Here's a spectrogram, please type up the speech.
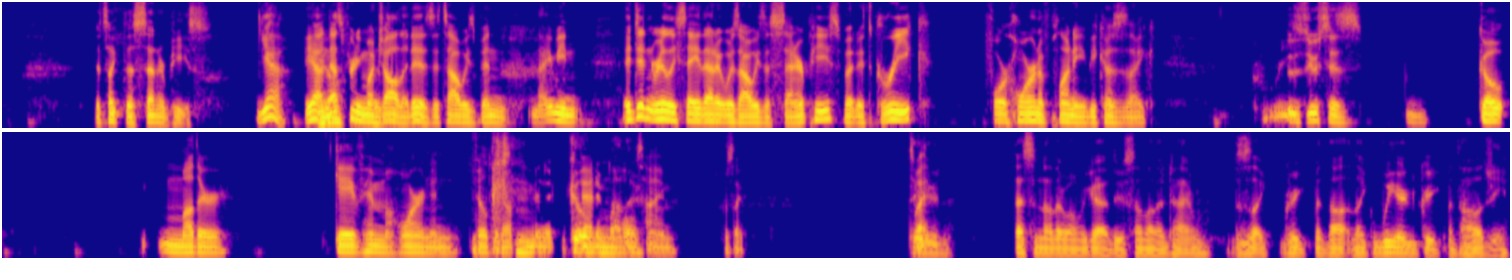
it's like the centerpiece Yeah, yeah, and know, that's pretty much there's- all it is. It's always been. I mean, it didn't really say that it was always a centerpiece, but it's Greek for horn of plenty because like Zeus's goat mother gave him a horn and filled it up and it Goat fed him the whole time. I was like, What? Dude, that's another one we gotta do some other time. This is like Greek mythology, like weird Greek mythology.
